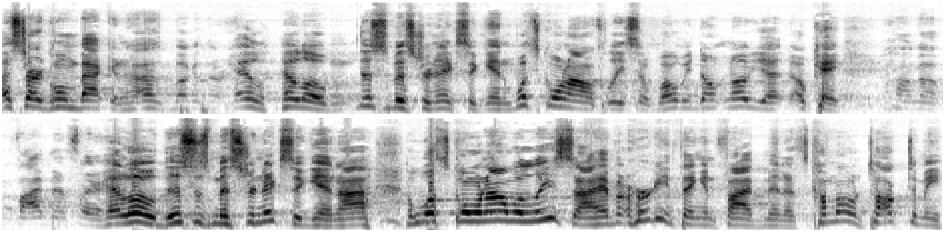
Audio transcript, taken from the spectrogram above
I started going back and I was bugging there. Hello, hello, this is Mr. Nix again. What's going on with Lisa? Well, we don't know yet. Okay, hung up five minutes later. Hello, this is Mr. Nix again. I, what's going on with Lisa? I haven't heard anything in five minutes. Come on, talk to me.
